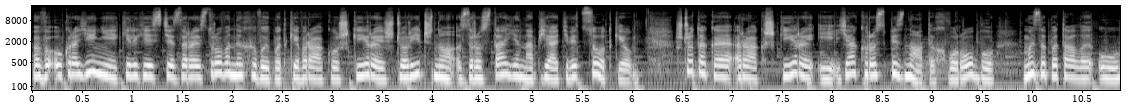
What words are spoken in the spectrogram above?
В Україні кількість зареєстрованих випадків раку шкіри щорічно зростає на 5%. Що таке рак шкіри і як розпізнати хворобу? Ми запитали у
